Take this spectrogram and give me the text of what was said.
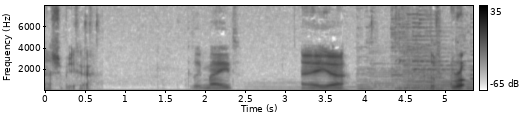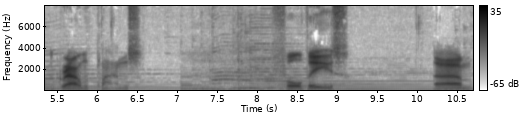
that should be okay. Because they made a uh, the, gr- the ground plans for these, um,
